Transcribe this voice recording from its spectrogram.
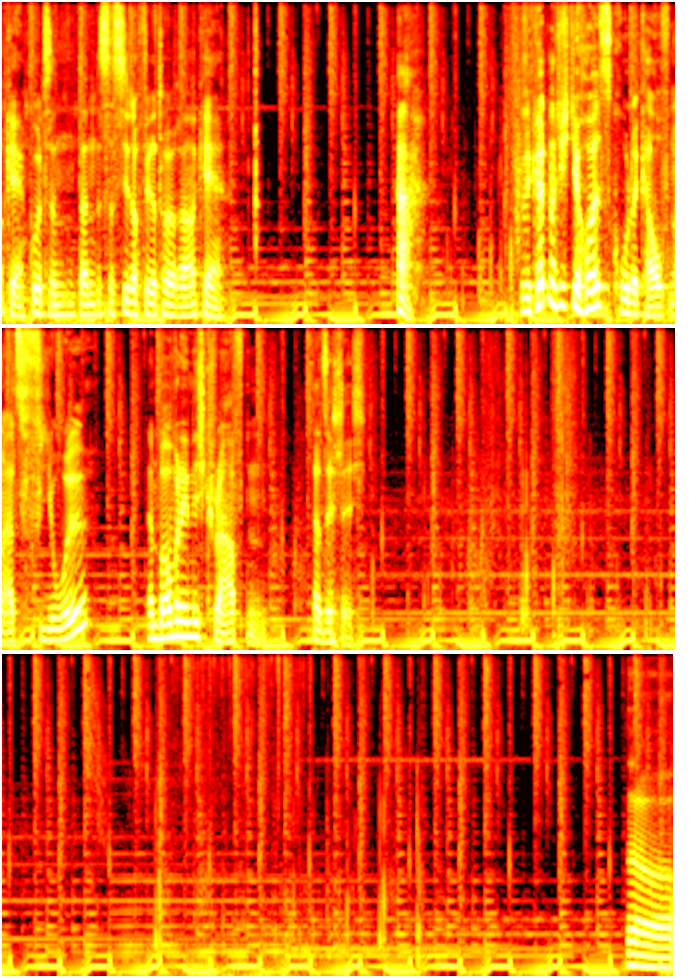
Okay, gut, dann, dann ist das hier doch wieder teurer. Okay. Ha. Wir könnten natürlich die Holzkohle kaufen als Fuel. Dann brauchen wir den nicht craften. Tatsächlich. So.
